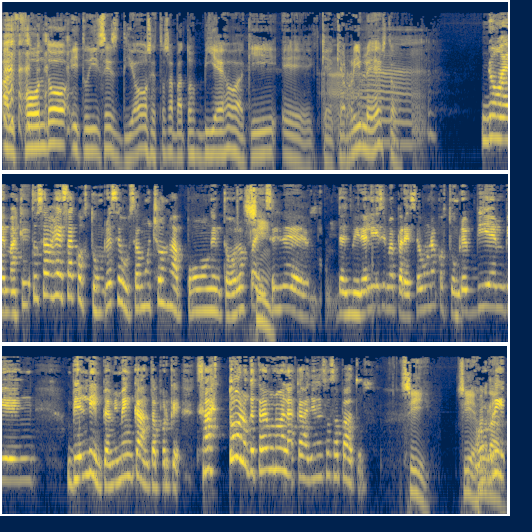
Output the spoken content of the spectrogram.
al fondo y tú dices, Dios, estos zapatos viejos aquí, eh, qué, horrible esto. No, además que tú sabes, esa costumbre se usa mucho en Japón, en todos los países de, del Middle East, y me parece una costumbre bien, bien, bien limpia. A mí me encanta porque, ¿sabes todo lo que trae uno a la calle en esos zapatos? Sí, sí, es horrible.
